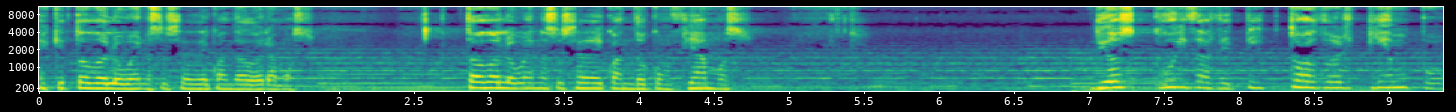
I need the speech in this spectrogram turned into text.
Es que todo lo bueno sucede cuando adoramos. Todo lo bueno sucede cuando confiamos. Dios cuida de ti todo el tiempo.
